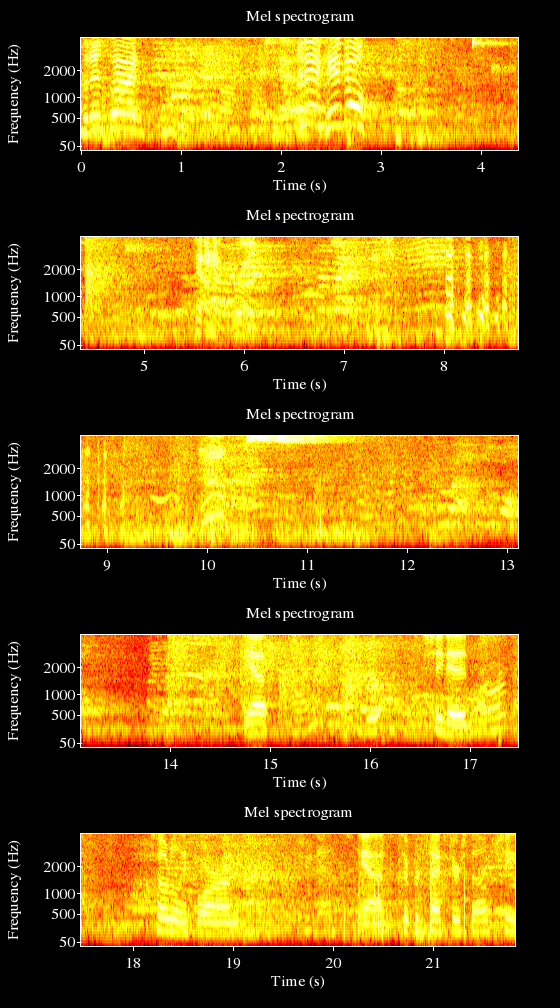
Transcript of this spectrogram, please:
Nothing inside. points they lost by. Get in, Kendall. Down up front. yep. She did. Totally forearmed. Yeah, to protect herself. She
